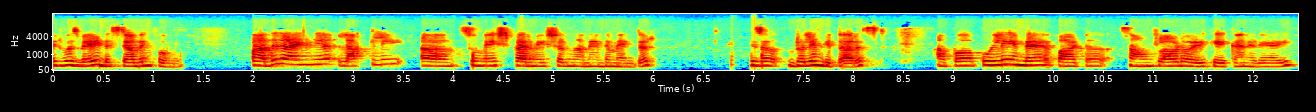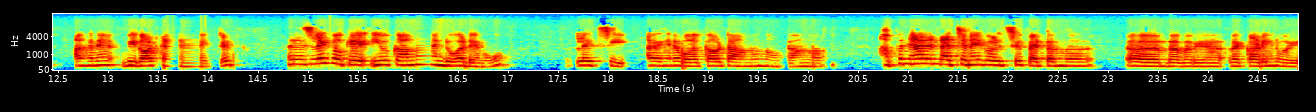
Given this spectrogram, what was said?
it was very disturbing for me അപ്പൊ അത് കഴിഞ്ഞ് ലക്കിലി സുമേഷ് പരമേശ്വർ എന്ന് പറഞ്ഞ എന്റെ mentor is a brilliant guitarist അപ്പോ പുള്ളി എന്റെ പാട്ട് സൗണ്ട് ക്ലൗഡ് വഴി കേൾക്കാൻ ഇടയായി അങ്ങനെ we got connected it's like okay you come and do a demo let see അതെങ്ങനെ വർക്ക്ഔട്ട് ആവുന്നു നോക്കാന്ന് പറഞ്ഞു. അപ്പൊ ഞാൻ എന്റെ അച്ഛനെ കുറിച്ച് പെട്ടെന്ന് എന്താ പറയാ റെക്കോർഡിങ്ങിന് പോയി.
